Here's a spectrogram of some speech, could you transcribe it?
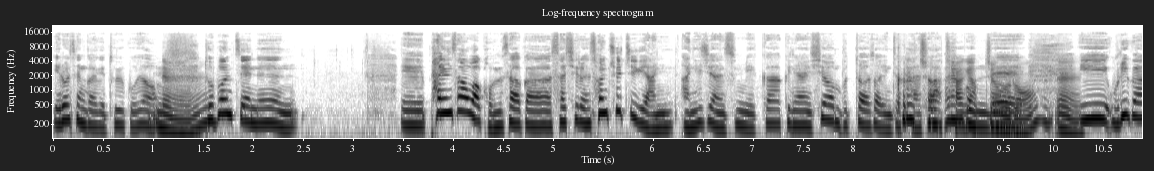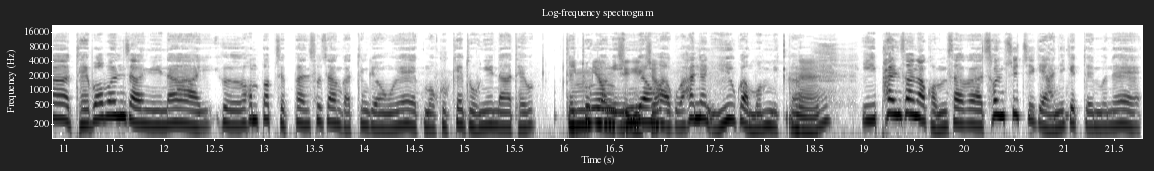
이런 생각이 들고요. 네. 두 번째는 예, 판사와 검사가 사실은 선출직이 아니, 아니지 않습니까? 그냥 시험 붙어서 이제 그렇죠. 가서 하는 자격적으로. 건데 네. 이 우리가 대법원장이나 그 헌법재판소장 같은 경우에 뭐 국회 동의나 대, 대통령이 임명하고 하는 이유가 뭡니까? 네. 이 판사나 검사가 선출직이 아니기 때문에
